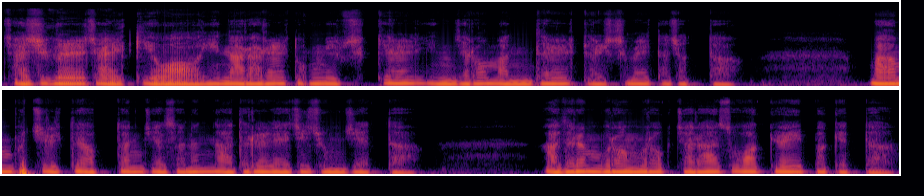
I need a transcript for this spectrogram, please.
자식을 잘 키워 이 나라를 독립시킬 인재로 만들 결심을 다졌다. 마음 붙일 데 없던 재선은 아들을 애지중지했다. 아들은 무럭무럭 자라 소학교에 입학했다.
